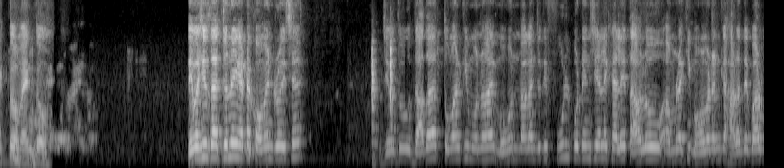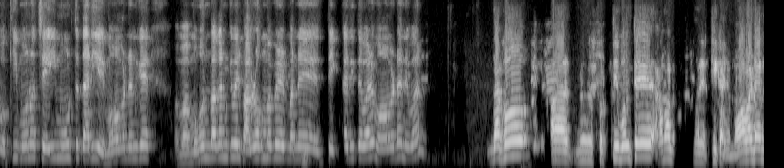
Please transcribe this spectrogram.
একদম একদম। দেবাশিস তার জন্যই একটা কমেন্ট রয়েছে। যেহেতু দাদা, তোমার কি মনে হয় মোহনবাগান যদি ফুল পোটেনশিয়ালে খেলে, তাহলেও আমরা কি মোহামেডানকে হারাতে পারব? কি মনে হচ্ছে এই মুহূর্তে দাঁড়িয়ে মোহামেডানকে মোহনবাগানকে বেশ ভালো রকম ভাবে মানে টেক্কা দিতে পারে মোহামেডান এবার? দেখো, আর সত্যি বলতে আমার মানে ঠিক আছে মোহামেডান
